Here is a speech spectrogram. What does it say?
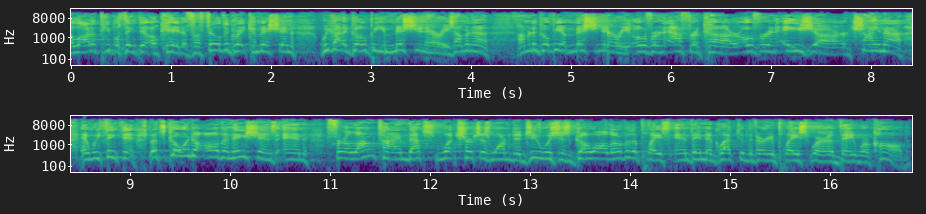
A lot of people think that, okay, to fulfill the Great Commission, we got to go be missionaries. I'm to, I'm to go be a missionary over in Africa or over in Asia or China. And we think that let's go into all the nations. And for a long time, that's what churches wanted to do was just go all over the place. And they neglected the very place where they were called.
